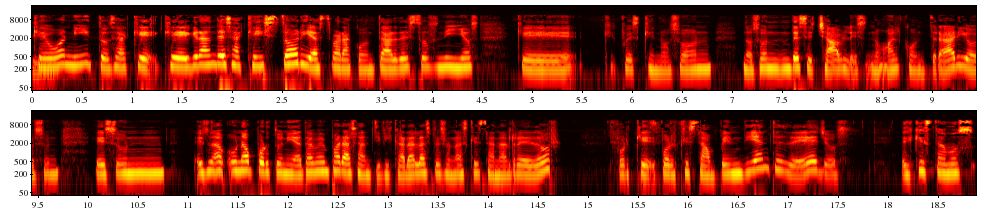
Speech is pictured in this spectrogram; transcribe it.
qué bonito, o sea, qué, qué grandeza, qué historias para contar de estos niños que, que pues que no son no son desechables, no, al contrario, es un es un es una, una oportunidad también para santificar a las personas que están alrededor, porque porque están pendientes de ellos. Es que estamos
